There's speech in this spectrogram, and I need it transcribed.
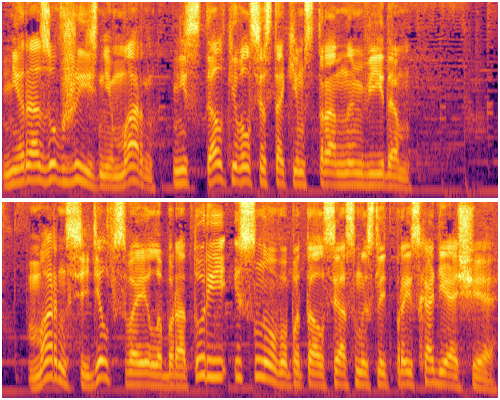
Ни разу в жизни Марн не сталкивался с таким странным видом. Марн сидел в своей лаборатории и снова пытался осмыслить происходящее.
